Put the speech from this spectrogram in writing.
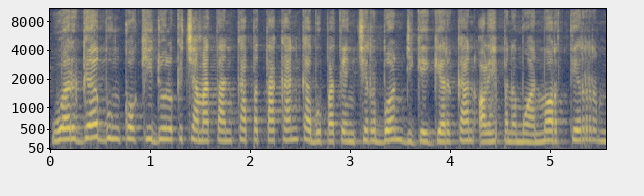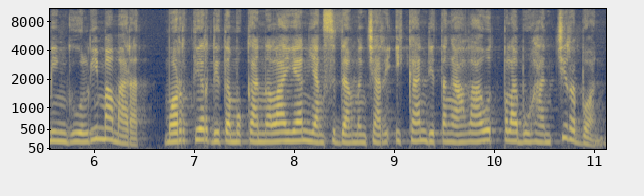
Warga Bungko Kidul, Kecamatan Kapetakan, Kabupaten Cirebon digegerkan oleh penemuan mortir Minggu 5 Maret. Mortir ditemukan nelayan yang sedang mencari ikan di tengah laut pelabuhan Cirebon.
